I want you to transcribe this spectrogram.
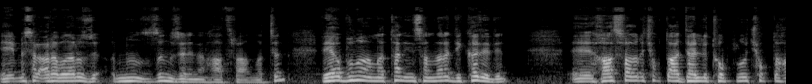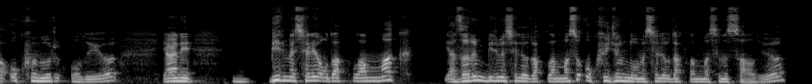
e, mesela arabalarınızın üzerinden hatıra anlatın veya bunu anlatan insanlara dikkat edin. E, hatıraları çok daha derli toplu, çok daha okunur oluyor. Yani bir meseleye odaklanmak, yazarın bir meseleye odaklanması okuyucunun da o meseleye odaklanmasını sağlıyor.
